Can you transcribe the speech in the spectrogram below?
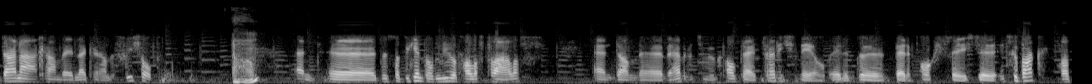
daarna gaan wij lekker aan de free shop. Aha. En, dus dat begint om nu of half twaalf. En dan, uh, we hebben natuurlijk altijd traditioneel in het, uh, bij de prochtfeest uh, het gebak, wat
